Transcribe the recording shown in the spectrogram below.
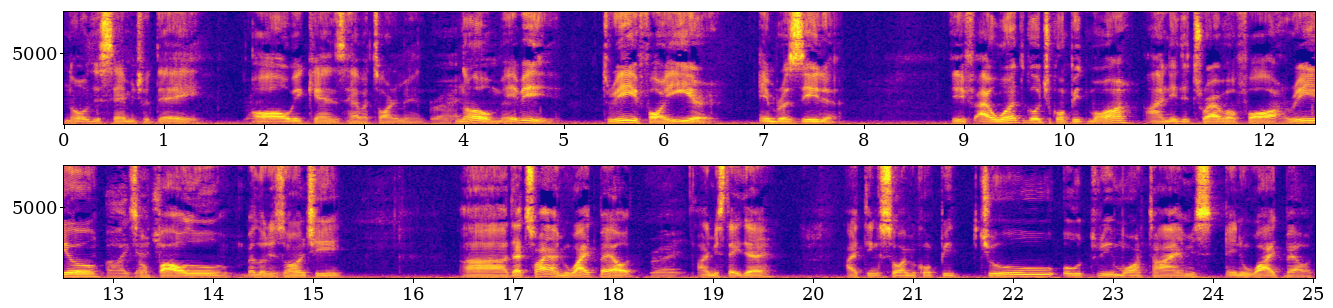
no the same today. All weekends have a tournament. Right. No, maybe three, four year in Brasilia. If I want to go to compete more, I need to travel for Rio, Oh, São you. Paulo, Belo Horizonte. Uh, that's why I'm white belt. Right. I'm stay there. I think so. I'm compete two or three more times in white belt.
